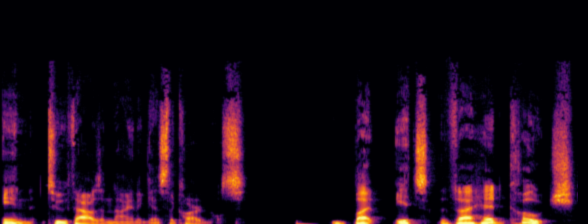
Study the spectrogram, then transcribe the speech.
in 2009 against the Cardinals. But it's the head coach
